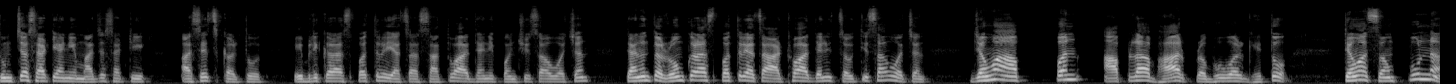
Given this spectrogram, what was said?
तुमच्यासाठी आणि माझ्यासाठी असेच करतो. इब्रिकरास पत्र याचा सातवा अध्याय पंचवीसावं वचन त्यानंतर रोमकरास पत्र याचा आठवा अध्याय चौतीसावं वचन. जेव्हा आपण आपला भार प्रभूवर घेतो तेव्हा संपूर्ण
